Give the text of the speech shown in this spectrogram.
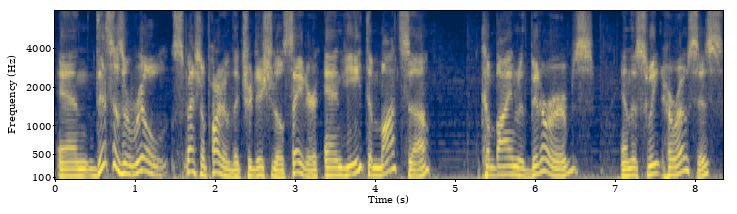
And this is a real special part of the traditional Seder. And you eat the matzah combined with bitter herbs and the sweet charoses,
